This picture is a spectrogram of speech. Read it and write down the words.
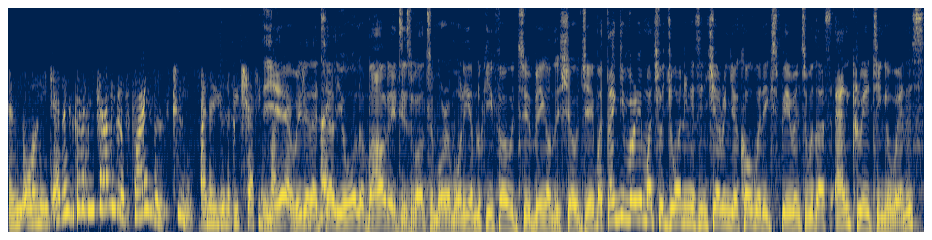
And we all need, and there's going to be fabulous prizes too. I know you're going to be chatting. About yeah, we're going to tell you all about it as well tomorrow morning. I'm looking forward to being on the show, Jay. But thank you very much for joining us in sharing your COVID experience with us and creating awareness.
